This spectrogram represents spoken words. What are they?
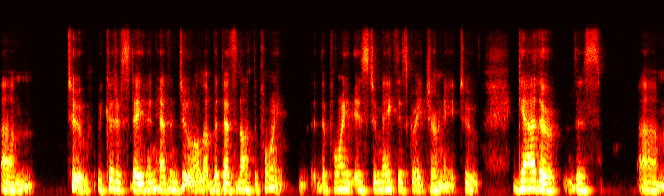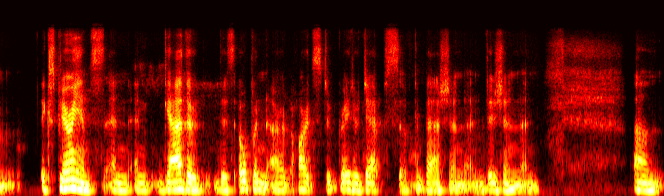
um, too. We could have stayed in heaven too, Allah, but that's not the point. The point is to make this great journey, to gather this um, experience and, and gather this, open our hearts to greater depths of compassion and vision and um,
